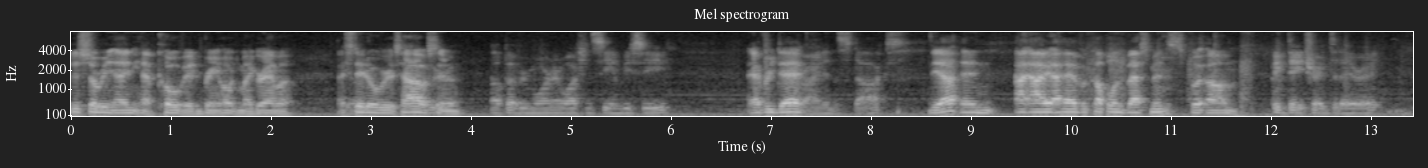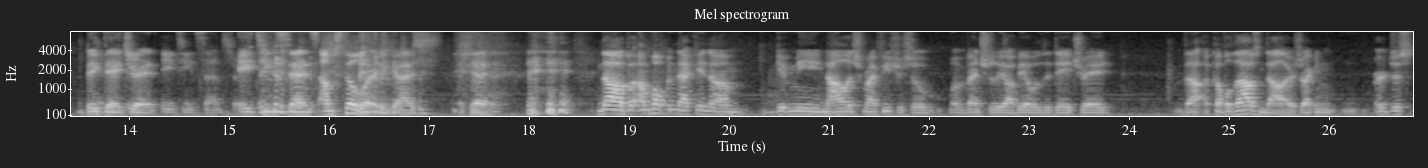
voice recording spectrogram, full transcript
just so we I didn't have COVID and bring it home to my grandma. I Yeah. stayed over his house We and up every morning watching CNBC, every day. grinding the stocks. Yeah, and I, I, have a couple investments, but um, Big day trade today, right? big day Eight- trade. Eighteen cents. right? 18 cents. I'm still learning, guys. Okay. no, but I'm hoping that can um, give me knowledge for my future. So eventually, I'll be able to day trade that a couple thousand dollars, or I can, or just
